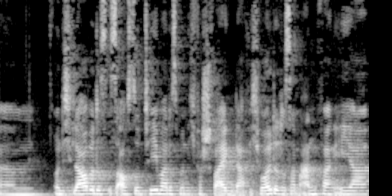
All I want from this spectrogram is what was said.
Ähm, und ich glaube, das ist auch so ein Thema, das man nicht verschweigen darf. Ich wollte das am Anfang eher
